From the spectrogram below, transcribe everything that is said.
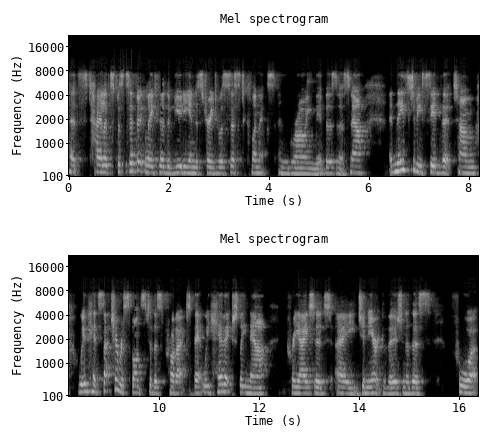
it's tailored specifically for the beauty industry to assist clinics in growing their business. Now, it needs to be said that um, we've had such a response to this product that we have actually now created a generic version of this for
